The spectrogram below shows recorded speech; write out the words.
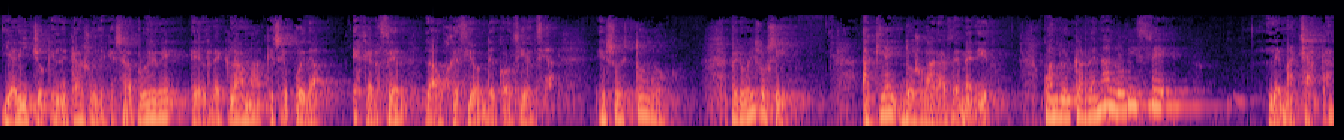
y ha dicho que en el caso de que se apruebe, él reclama que se pueda ejercer la objeción de conciencia. Eso es todo. Pero eso sí, aquí hay dos varas de medir. Cuando el cardenal lo dice, le machacan.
